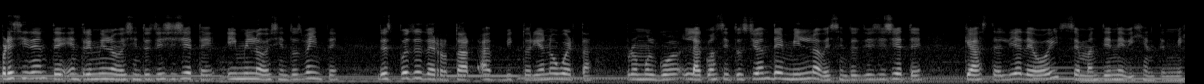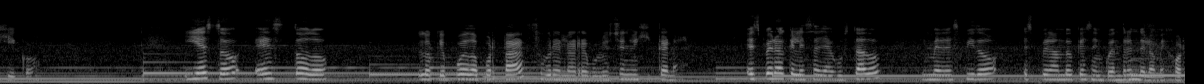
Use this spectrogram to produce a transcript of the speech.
presidente entre 1917 y 1920, después de derrotar a Victoriano Huerta promulgó la Constitución de 1917 que hasta el día de hoy se mantiene vigente en México. Y esto es todo lo que puedo aportar sobre la Revolución Mexicana. Espero que les haya gustado y me despido esperando que se encuentren de lo mejor.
